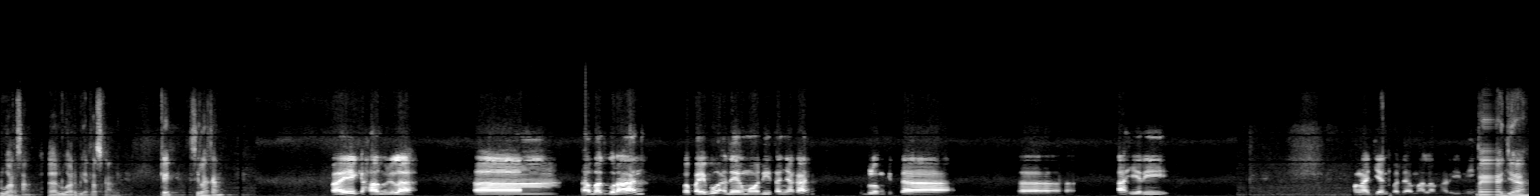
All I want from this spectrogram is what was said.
luar eh, luar biasa sekali. Oke, silakan. Baik, alhamdulillah. Eh, sahabat Quran, Bapak Ibu ada yang mau ditanyakan sebelum kita eh, akhiri pengajian pada malam hari ini. Santai aja.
